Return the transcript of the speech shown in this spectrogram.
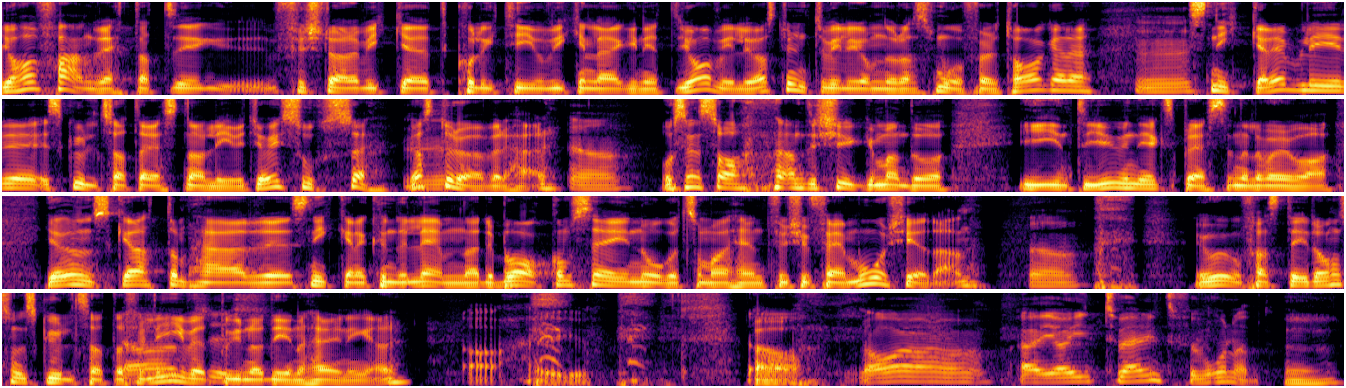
Jag har fan rätt att eh, förstöra vilket kollektiv och vilken lägenhet jag vill. Jag struntar väl i om några småföretagare, Mm. snickare blir eh, skuldsatta resten av livet. Jag är sosse. Jag står över det här. Ja. Och sen sa Anders Ygeman då i intervjun i Expressen eller vad det var. Jag önskar att de här eh, snickarna kunde lämna det bakom sig något som har hänt för 25 år sedan. Ja. Jo, fast det är de som är skuldsatta för Ja, livet precis. på grund av dina härjningar. ja, herregud. Ja. Ja. Ja, ja, ja. Jag är tyvärr inte förvånad. Men,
